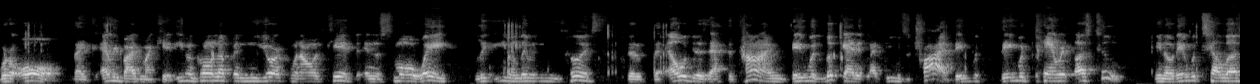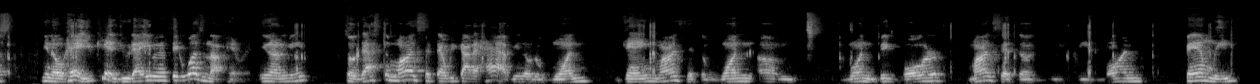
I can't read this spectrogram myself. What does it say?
we're all like everybody's my kid. Even growing up in New York when I was a kid, in a small way, you know, living in these hoods, the, the elders at the time they would look at it like we was a tribe. They would they would parent us too. You know, they would tell us, you know, hey, you can't do that even if they wasn't our parent. You know what I mean? So that's the mindset that we got to have. You know, the one gang mindset, the one um, one big baller mindset, the, the one family,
